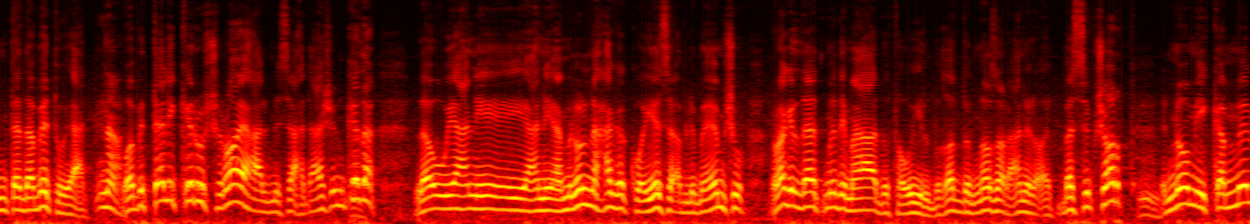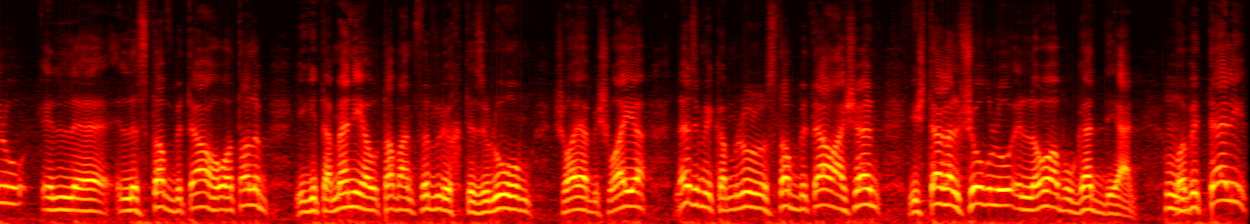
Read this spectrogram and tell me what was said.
انتدبته يعني. نعم. وبالتالي كيروش رايح على المساحة. دي عشان كده لو يعني يعني يعملوا لنا حاجة كويسة قبل ما يمشوا الراجل ده يتمضي معاه عقد طويل بغض النظر عن الوقت. بس بشرط إنهم يكملوا ال- الاستاف بتاعه. هو طالب يجي 8 وطبعا فضلوا يختزلوهم شوية بشوية لازم يكملوا له الاستاف بتاعه عشان يشتغل شغله اللي هو أبو جد يعني. وبالتالي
